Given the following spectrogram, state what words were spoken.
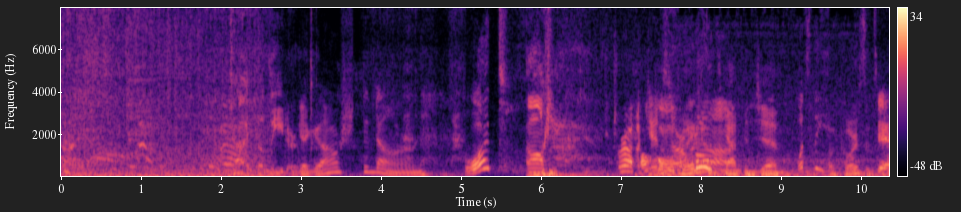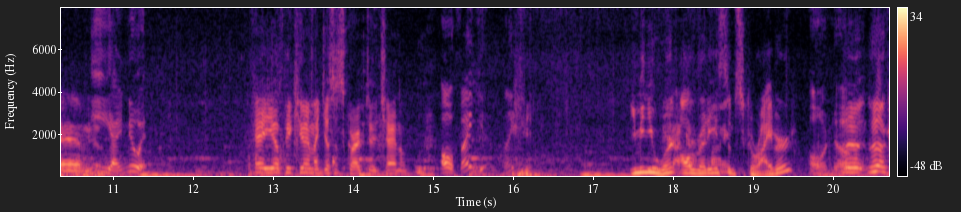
darn it! Tied the leader. Gosh to darn. What? Oh, Rockets Oh, of are course on. it's Captain Jim. What's the Of course it's Damn. Jim. E? I knew it. Hey, yo, PQM, I just subscribed to your channel. Oh, thank you. Thank you. You mean you weren't That already a subscriber? Oh no. Look, look,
